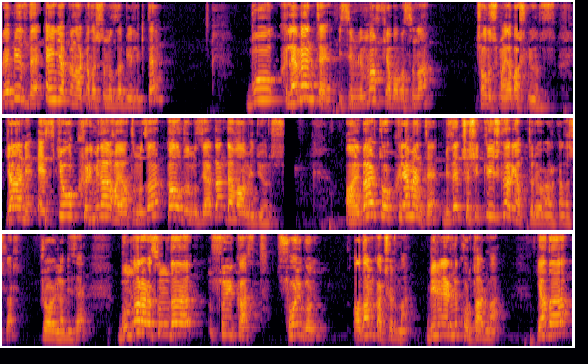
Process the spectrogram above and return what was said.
Ve biz de en yakın arkadaşımızla birlikte bu Clemente isimli mafya babasına çalışmaya başlıyoruz. Yani eski o kriminal hayatımıza kaldığımız yerden devam ediyoruz. Alberto Clemente bize çeşitli işler yaptırıyor arkadaşlar. Joe ile bize. Bunlar arasında suikast, soygun, adam kaçırma, birilerini kurtarma ya da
